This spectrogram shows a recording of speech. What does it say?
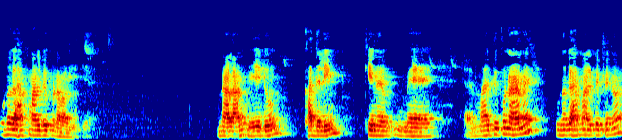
උණ ගහක් මල් බෙපුණා වගේ කියලා. නලං වේලුම් කදලින් කියන මේ මල් බෙපුණාම උණ ගහ මල් බෙපෙනවා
